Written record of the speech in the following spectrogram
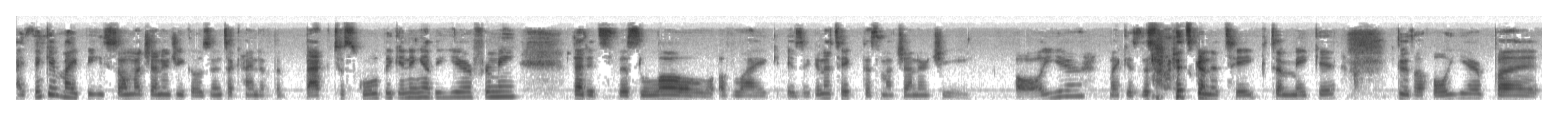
I think it might be so much energy goes into kind of the back to school beginning of the year for me that it's this lull of like, is it going to take this much energy all year? Like, is this what it's going to take to make it through the whole year? But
